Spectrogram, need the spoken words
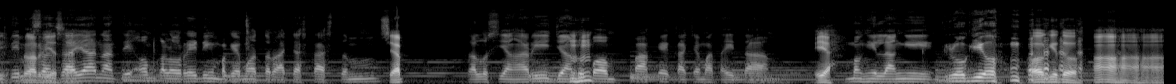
nanti luar pesan biasa. saya nanti Om kalau riding pakai motor Acas Custom, siap kalau siang hari jangan Mhm. lupa Om pakai kacamata hitam. Iya. Menghilangi grogi Om. Oh gitu. Ah, ah, ah, ah.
